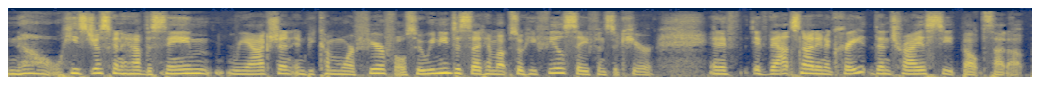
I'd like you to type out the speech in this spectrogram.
No, he's just going to have the same reaction and become more fearful. So we need to set him up so he feels safe and secure. And if, if that's not in a crate, then try a seatbelt setup.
